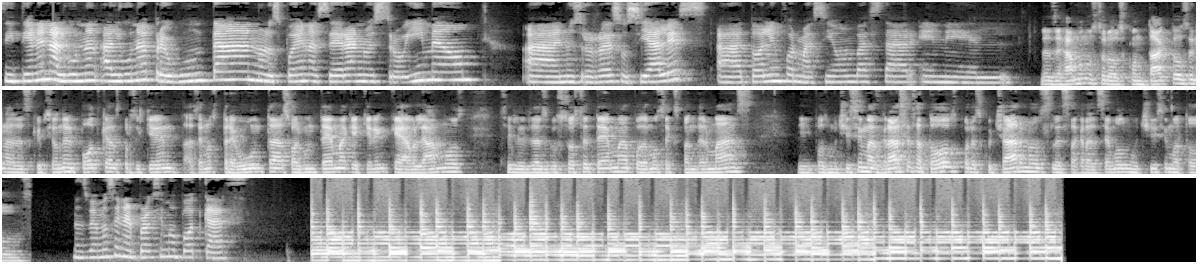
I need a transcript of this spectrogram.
Si tienen alguna, alguna pregunta, nos los pueden hacer a nuestro email, a nuestras redes sociales. A toda la información va a estar en el Les dejamos nuestros contactos en la descripción del podcast por si quieren hacernos preguntas o algún tema que quieren que hablamos. Si les gustó este tema, podemos expandir más. Y pues muchísimas gracias a todos por escucharnos, les agradecemos muchísimo a todos. Nos vemos en el próximo podcast.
